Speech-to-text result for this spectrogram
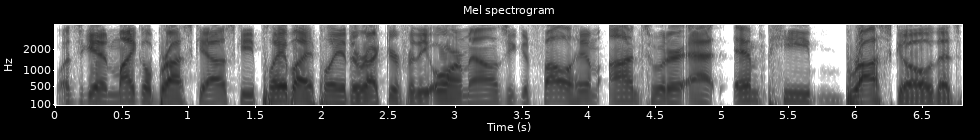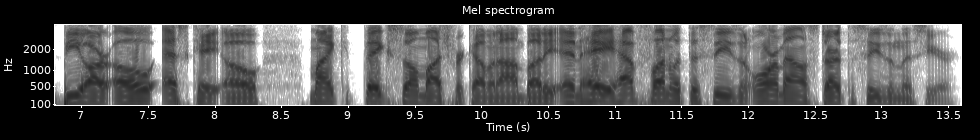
Once again, Michael Broskowski, play-by-play director for the Orem Owls. You can follow him on Twitter at MP Brosko. That's B-R-O-S-K-O. Mike, thanks so much for coming on, buddy. And hey, have fun with the season. Orem Owls start the season this year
